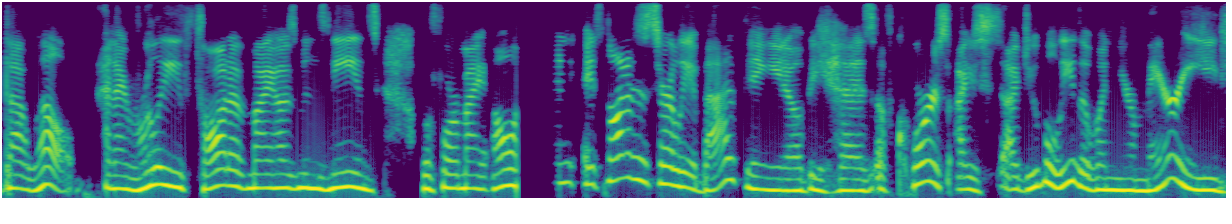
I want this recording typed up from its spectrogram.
that well. And I really thought of my husband's needs before my own. And it's not necessarily a bad thing, you know, because of course I I do believe that when you're married,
